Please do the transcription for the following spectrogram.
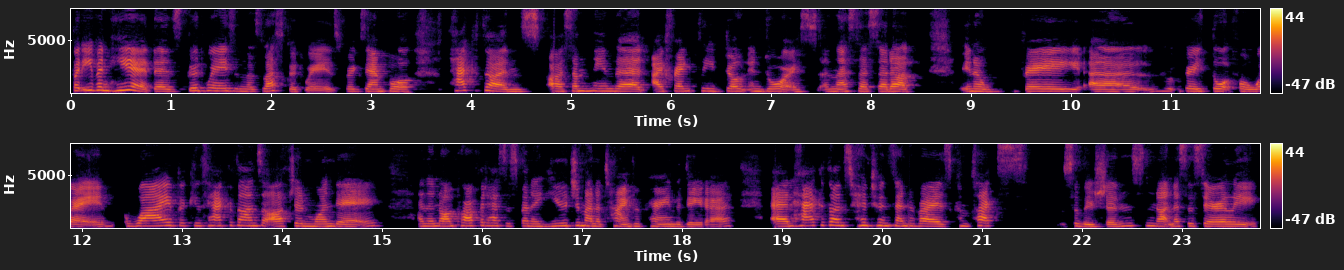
But even here, there's good ways and there's less good ways. For example, hackathons are something that I frankly don't endorse unless they're set up in a very, uh, very thoughtful way. Why? Because hackathons are often one day and the nonprofit has to spend a huge amount of time preparing the data. And hackathons tend to incentivize complex solutions, not necessarily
